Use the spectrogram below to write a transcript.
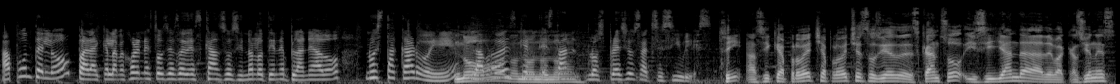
apúntelo para que a lo mejor en estos días de descanso, si no lo tiene planeado, no está caro, ¿eh? No, La verdad no, es que no, no, están no. los precios accesibles. Sí, así que aproveche, aproveche estos días de descanso y si ya anda de vacaciones,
